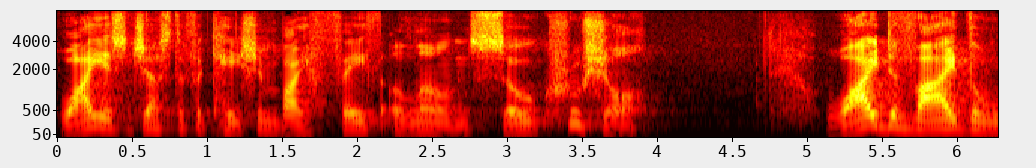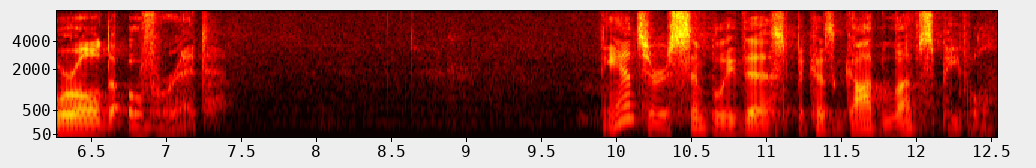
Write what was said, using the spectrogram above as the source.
Why is justification by faith alone so crucial? Why divide the world over it? The answer is simply this because God loves people.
